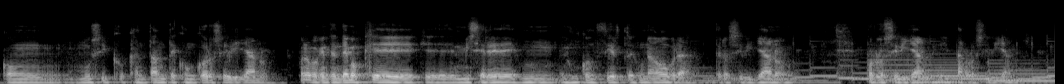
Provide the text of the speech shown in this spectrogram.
con músicos, cantantes, con coro sevillano. Bueno, porque entendemos que, El Miserere es un, es un concierto, es una obra de los sevillanos, por los sevillanos y para los sevillanos.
